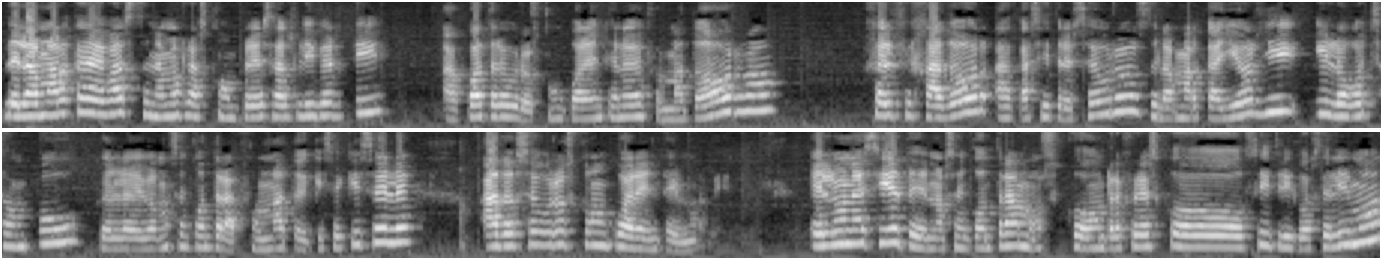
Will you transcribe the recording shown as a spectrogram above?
De la marca Evas tenemos las compresas Liberty a 4 euros con 49 formato ahorro. Gel fijador a casi 3 euros de la marca Georgie y luego champú que lo vamos a encontrar formato XXL a 2,49 euros. El lunes 7 nos encontramos con refrescos cítricos de limón,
